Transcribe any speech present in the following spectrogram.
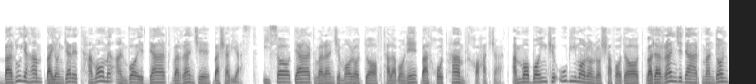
بر روی هم بیانگر تمام انواع درد و رنج بشری است. عیسی درد و رنج ما را داوطلبانه بر خود حمل خواهد کرد. اما با اینکه او بیماران را شفا داد و در رنج دردمندان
